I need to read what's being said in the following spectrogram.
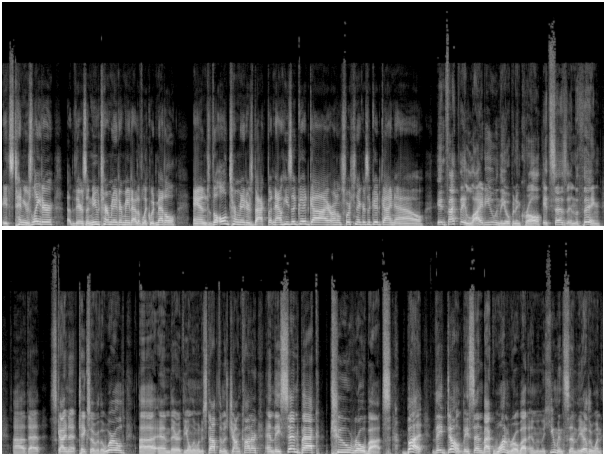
It's 10 years later, there's a new Terminator made out of liquid metal, and the old Terminator's back, but now he's a good guy. Arnold Schwarzenegger's a good guy now. In fact, they lie to you in the opening crawl. It says in the thing uh, that Skynet takes over the world, uh, and they're the only one who stopped them is John Connor, and they send back two robots. But they don't. They send back one robot, and then the humans send the other one,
